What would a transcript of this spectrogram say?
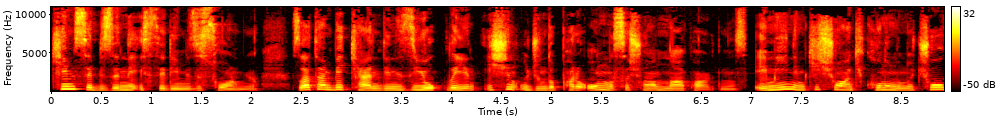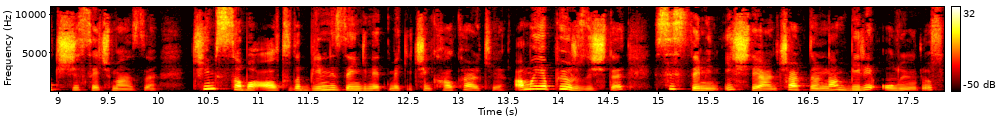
Kimse bize ne istediğimizi sormuyor. Zaten bir kendinizi yoklayın. İşin ucunda para olmasa şu an ne yapardınız? Eminim ki şu anki konumunu çoğu kişi seçmezdi. Kim sabah 6'da birini zengin etmek için kalkar ki? Ama yapıyoruz işte. Sistemin işleyen çarklarından biri oluyoruz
